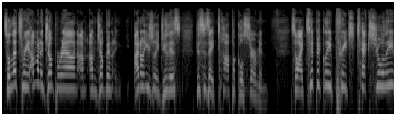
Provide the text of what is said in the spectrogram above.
So let's read. I'm going to jump around. I'm, I'm jumping. I don't usually do this. This is a topical sermon. So I typically preach textually,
